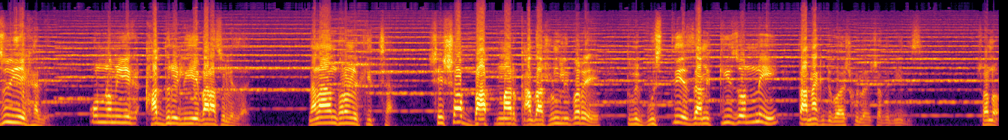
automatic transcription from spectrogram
জুইয়ে খেলে, অন্য মেয়ে হাত ধরে নিয়ে বাড়া চলে যায়। নানান ধরনের কিচ্ছা। সেসব বাপ মার কাঁদা শুনলি পরে তুমি বুঝতে যে আমি কি জন্যই তা না কিন্তু বয়স্ক লোকের সাথে বিয়ে দিছি। শোনো,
